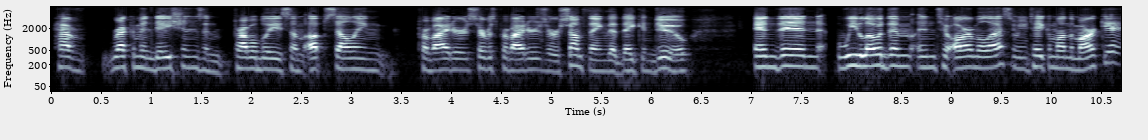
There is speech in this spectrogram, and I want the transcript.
have recommendations and probably some upselling providers, service providers, or something that they can do and then we load them into RMLS and we take them on the market.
